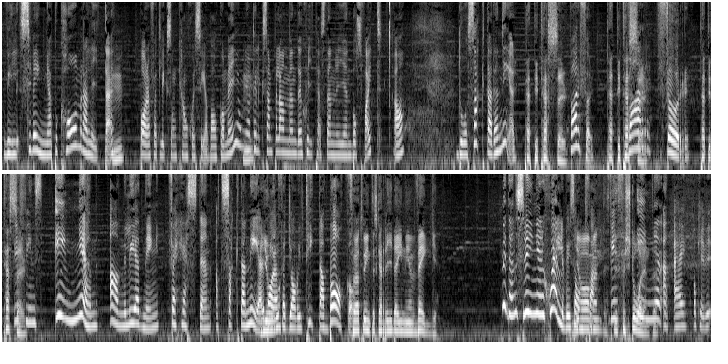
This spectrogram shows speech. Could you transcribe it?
vill svänga på kameran lite, Mm. bara för att liksom kanske se bakom mig, om Mm. jag till exempel använder skithästen i en bossfight, ja. Då saktar den ner. Petitesser. Varför? Petitesser. Varför? Petitesser. Det finns ingen anledning för hästen att sakta ner Jo. bara för att jag vill titta bakåt. För att du inte ska rida in i en vägg. Men den svänger själv i sånt ja, fall. men du Finns förstår ingen inte. Nej, okej, vi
